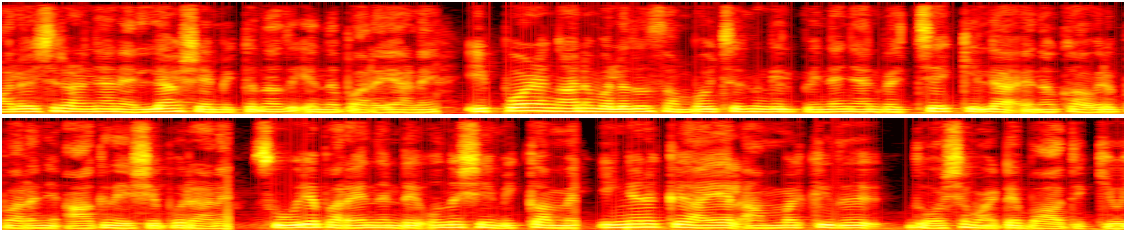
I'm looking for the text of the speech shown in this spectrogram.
ആലോചിച്ചിട്ടാണ് ഞാൻ എല്ലാം ക്ഷമിക്കുന്നത് എന്ന് പറയാണ്. ഇപ്പോഴെങ്ങാനും വലതും സംഭവിച്ചിരുന്നെങ്കിൽ പിന്നെ ഞാൻ വെച്ചേക്കില്ല എന്നൊക്കെ അവർ പറഞ്ഞ് ആകെ ദേഷ്യപ്പോരാണ് സൂര്യ പറയുന്നുണ്ട് ഒന്ന് ക്ഷമിക്കമ്മേ ഇങ്ങനൊക്കെ ആയാൽ അമ്മയ്ക്ക് ഇത് ദോഷമായിട്ടേ ബാധിക്കൂ.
